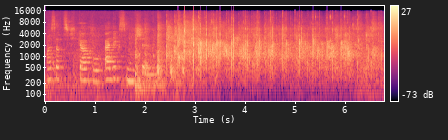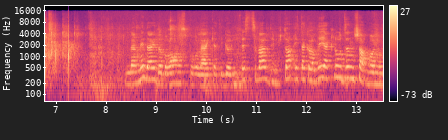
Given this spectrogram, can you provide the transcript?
Un certificat pour Alex Michel. La médaille de bronze pour la catégorie Festival débutant est accordée à Claudine Charbonneau.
